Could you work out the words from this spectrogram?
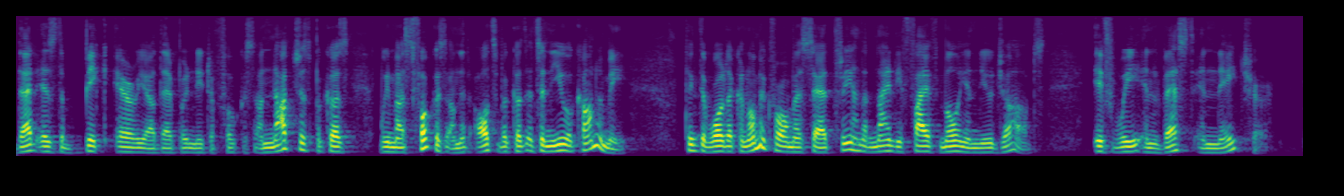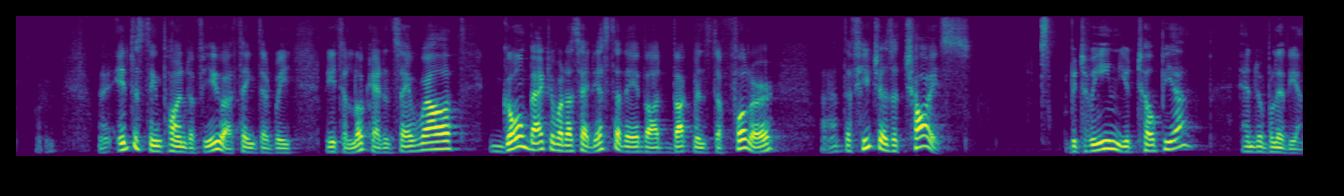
That is the big area that we need to focus on, not just because we must focus on it, also because it's a new economy. I think the World Economic Forum has said 395 million new jobs if we invest in nature. An interesting point of view, I think, that we need to look at and say, well, going back to what I said yesterday about Buckminster Fuller, uh, the future is a choice between utopia and oblivion.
